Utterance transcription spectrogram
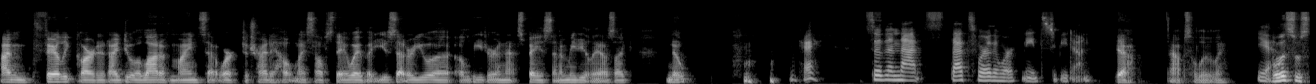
I'm fairly guarded. I do a lot of mindset work to try to help myself stay away. But you said, Are you a, a leader in that space? And immediately I was like, Nope. okay. So then that's that's where the work needs to be done. Yeah, absolutely. Yeah. Well, this was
